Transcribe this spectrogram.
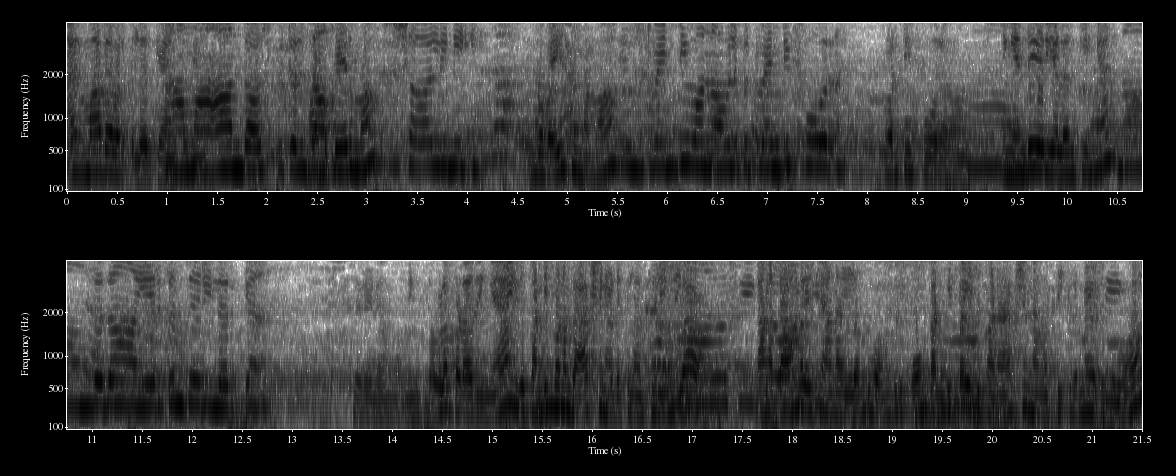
அஹ் மாதாவரத்தில் இருக்கேன் ஆமாம் அந்த ஹாஸ்பிட்டல் உங்க தான். பேருமா? ஷாலினி. உங்க வயசு என்னம்மா? டுவெண்ட்டி ஒன் அவளுக்கு டுவெண்ட்டி ஃபோர் டுவெண்ட்டி ஃபோரா நீங்க எந்த ஏரியால இருக்கீங்க? நான் அங்கே தான் ஏற்கஞ்சேரியில் இருக்கேன். சரிடாம்மா நீங்க கவலைப்படாதீங்க. இது கண்டிப்பா நம்ம ஆக்ஷன் எடுக்கலாம் சரிங்களா? நாங்க சீக்கிரம். நாங்க தாமரை சேனல்ல இருந்து வந்திருக்கோம். கண்டிப்பா இதுக்கான ஆக்ஷன் நாங்க சீக்கிரமே எடுக்கிறோம்.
